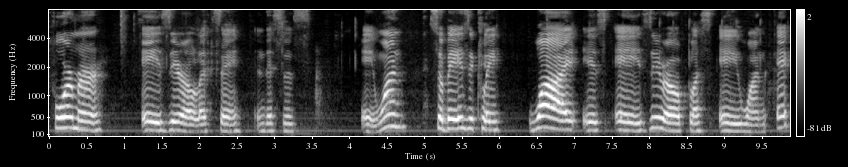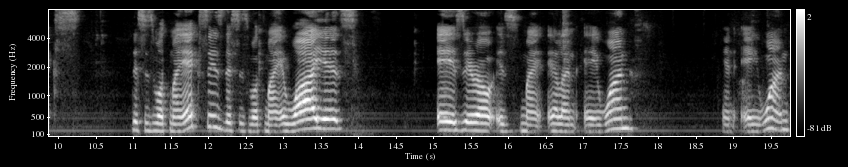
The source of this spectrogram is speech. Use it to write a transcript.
former A0, let's say, and this was A1. So basically, y is A0 plus A1x. This is what my x is, this is what my y is. A0 is my ln A1, and A1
